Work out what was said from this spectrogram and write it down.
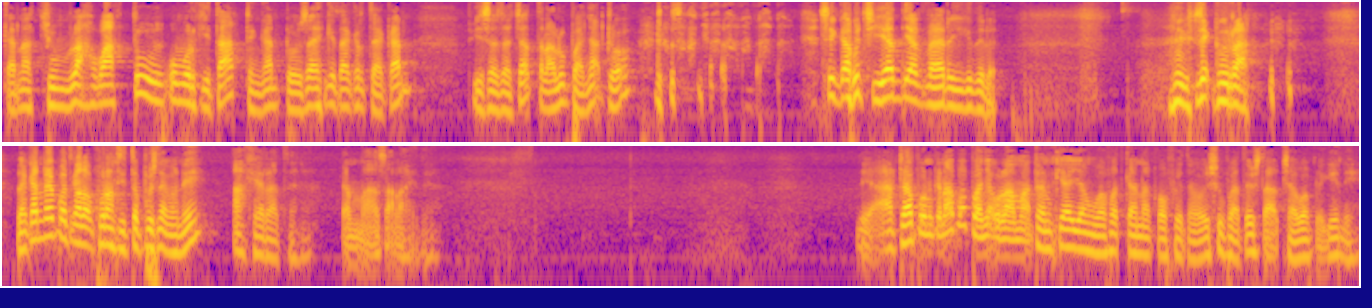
Karena jumlah waktu umur kita dengan dosa yang kita kerjakan bisa saja terlalu banyak do dosanya. Sehingga ujian tiap hari gitu loh. Bisa kurang. Lah kan repot kalau kurang ditebus nang ngene akhirat. Kan masalah itu. Ya, adapun kenapa banyak ulama dan kiai yang wafat karena Covid? Oh, subhatu tak jawab begini.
